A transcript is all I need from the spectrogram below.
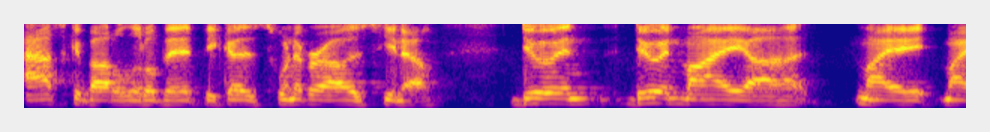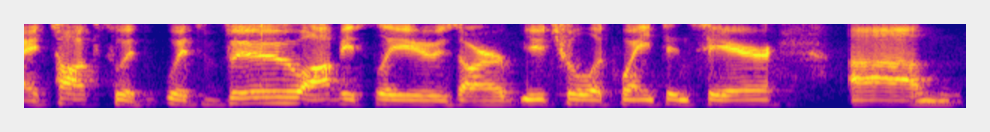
ask about a little bit because whenever I was you know doing doing my uh, my my talks with with Vu, obviously who's our mutual acquaintance here. Um,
